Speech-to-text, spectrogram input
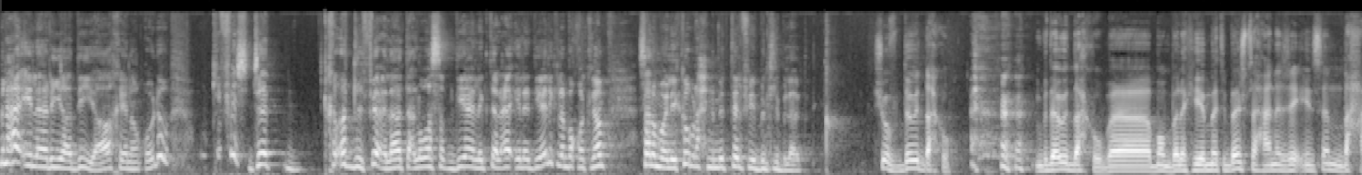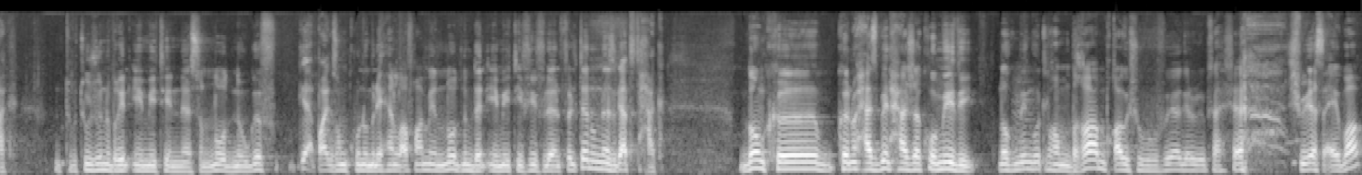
من عائلة رياضية خلينا نقولوا. كيفاش جات رد الفعل تاع الوسط ديالك تاع العائلة ديالك. لما قلت لهم السلام عليكم راح نمثل في بنت البلاد. شوف بداو يضحكوا. بداو يضحكوا. bon بالك هي ما تبانش بصح أنا جاي إنسان نضحك. toujours نبغي ن imiter الناس نوض نوقف. كاع par exemple نكونوا مريحين la famille نوض نبدأ ن imiter في فلان فلتان والناس كاع تضحك. donc euh, كانوا حاسبين حاجة comédie. donc من قلت لهم drame بقاو يشوفوا فيها. قالوا لي بصح شوية صعيبة.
